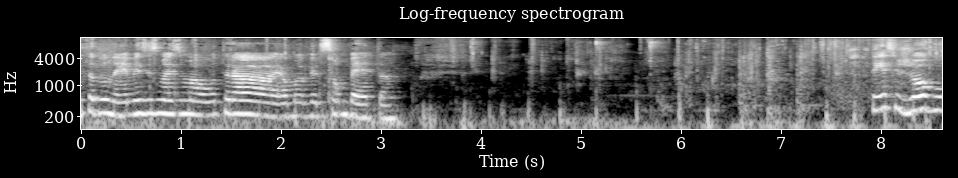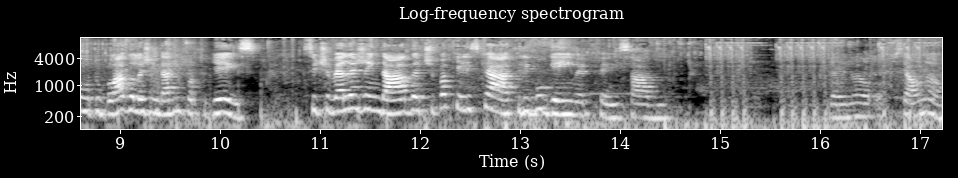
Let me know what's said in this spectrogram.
Do Nemesis, mas uma outra. É uma versão beta. Tem esse jogo dublado, legendado em português. Se tiver legendado, é tipo aqueles que a Tribu Gamer fez, sabe? Daí não é oficial, não.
